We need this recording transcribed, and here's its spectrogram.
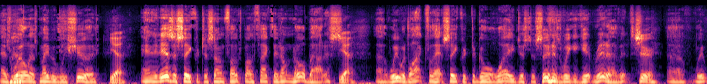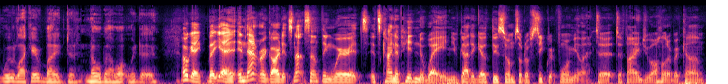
as well as maybe we should. Yeah. And it is a secret to some folks by the fact they don't know about us. Yeah. Uh, we would like for that secret to go away just as soon as we could get rid of it. Sure. Uh, we, we would like everybody to know about what we do. Okay, but yeah, in that regard, it's not something where it's it's kind of hidden away, and you've got to go through some sort of secret formula to, to find you all or become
